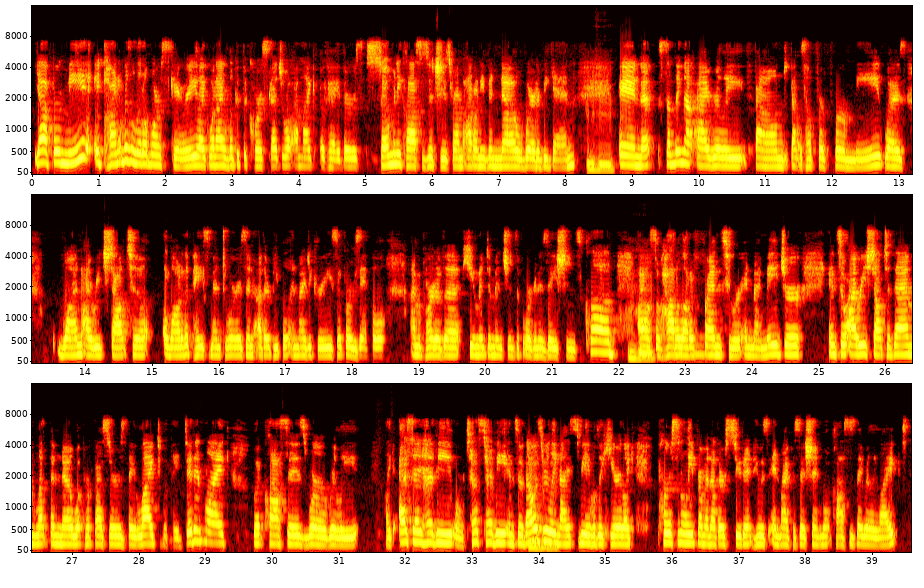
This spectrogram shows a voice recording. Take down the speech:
Yeah, for me, it kind of is a little more scary. Like when I look at the course schedule, I'm like, okay, there's so many classes to choose from. I don't even know where to begin. Mhm. And something that I really found that was helpful for me was one, I reached out to a lot of the PACE mentors and other people in my degree. So, for example, I'm a part of the Human Dimensions of Organizations Club. Mm-hmm. I also had a lot of friends who were in my major. And so I reached out to them, let them know what professors they liked, what they didn't like, what classes were really like essay heavy or test heavy. And so that mm-hmm. was really nice to be able to hear, like, personally from another student who was in my position, what classes they really liked.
